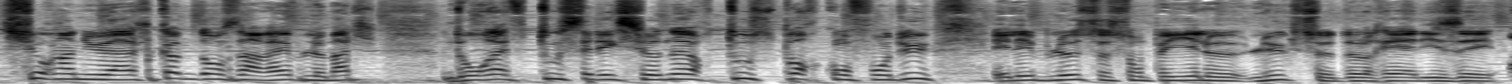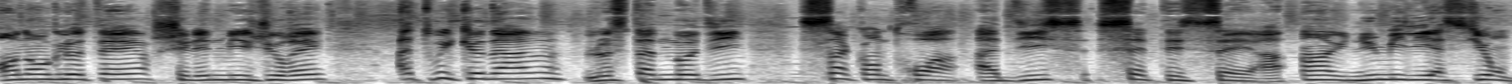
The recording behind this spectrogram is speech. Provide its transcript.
sur un nuage, comme dans un rêve. Le match dont rêvent tous sélectionneurs, tous sports confondus. Et les Bleus se sont payés le luxe de le réaliser en Angleterre, chez l'ennemi juré, à Twickenham, le stade maudit, 53 à 10, 7 essais à 1, une humiliation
